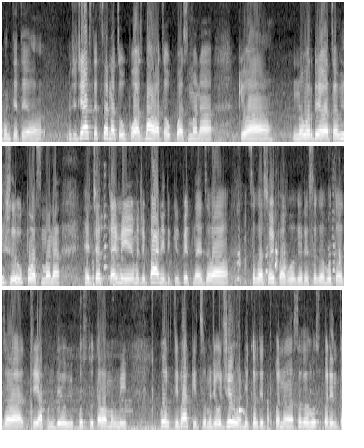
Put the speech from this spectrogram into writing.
म्हणते ते म्हणजे जे असतात सणाचा उपवास भावाचा उपवास म्हणा किंवा नवरदेवाचा विष उपवास म्हणा ह्याच्यात काय मी म्हणजे पाणी देखील पित नाही. जेव्हा सगळा स्वयंपाक वगैरे सगळं होतं जेव्हा जे आपण देव ही पुजतो तेव्हा मग मी करते बाकीचं. म्हणजे जेवण हे करते पण सगळं होसपर्यंत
